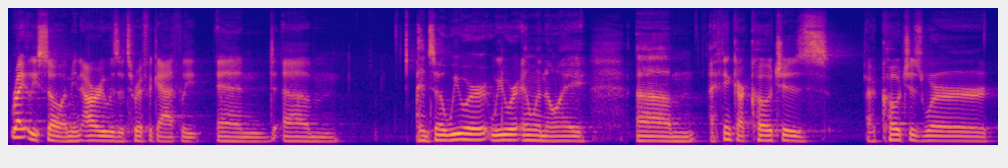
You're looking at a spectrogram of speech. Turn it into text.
rightly so. I mean, Ari was a terrific athlete, and um, and so we were we were Illinois. Um, I think our coaches our coaches were,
